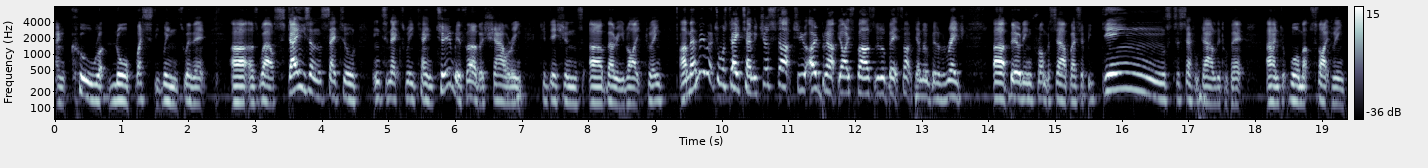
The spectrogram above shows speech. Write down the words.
and cool northwesterly winds with it uh, as well. Stays unsettled into next weekend too, with further showery conditions uh, very likely. Um, and maybe towards daytime, we just start to open up the ice bars a little bit, start getting a little bit of a ridge uh, building from the southwest. It begins to settle down a little bit and warm up slightly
